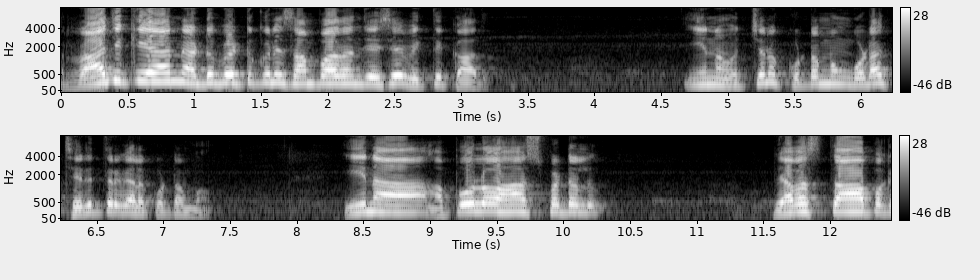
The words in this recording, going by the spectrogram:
రాజకీయాన్ని అడ్డుపెట్టుకుని సంపాదన చేసే వ్యక్తి కాదు. ఈయన వచ్చిన కుటుంబం కూడా చరిత్ర గల కుటుంబం. ఈయన అపోలో హాస్పిటల్ వ్యవస్థాపక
